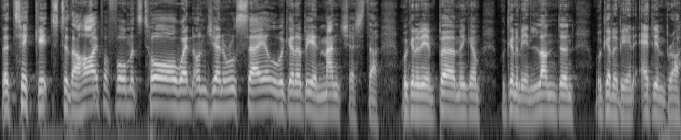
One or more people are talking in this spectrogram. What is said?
the tickets to the High Performance Tour went on general sale. We're going to be in Manchester, we're going to be in Birmingham, we're going to be in London, we're going to be in Edinburgh.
